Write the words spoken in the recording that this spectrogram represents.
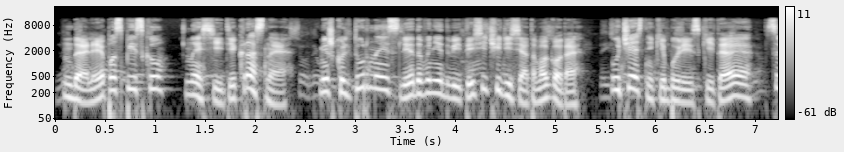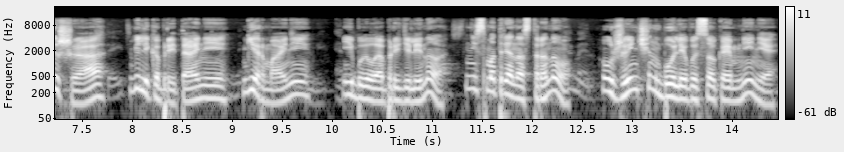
Далее по списку «Носите красное» – межкультурное исследование 2010 года. Участники были из Китая, США, Великобритании, Германии, и было определено, несмотря на страну, у женщин более высокое мнение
